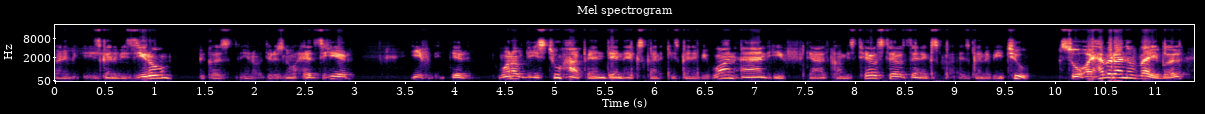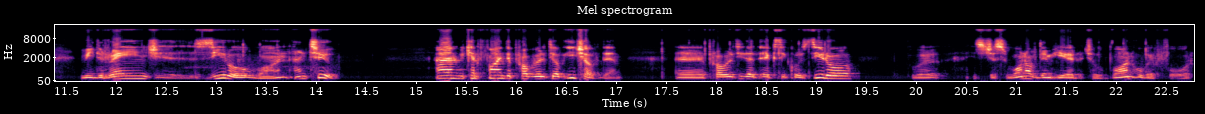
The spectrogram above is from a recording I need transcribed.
to be is going to be zero because you know there is no heads here. If there one of these two happen, then x is going to be one, and if the outcome is tails tails, then x is going to be two. So I have a random variable with range 0, 1, and 2. And we can find the probability of each of them. Uh, probability that x equals 0, well, it's just one of them here, so 1 over 4.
